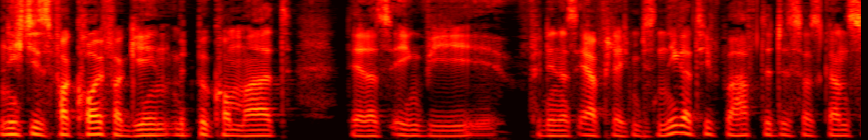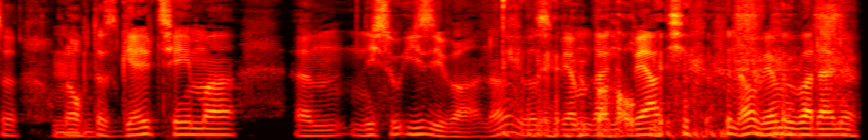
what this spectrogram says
nicht dieses Verkäufergehen mitbekommen hat, der das irgendwie für den das eher vielleicht ein bisschen negativ behaftet ist, das Ganze. Und mhm. auch das Geldthema ähm, nicht so easy war. Ne? Hast, wir haben deine Werte, genau, wir haben über deine,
